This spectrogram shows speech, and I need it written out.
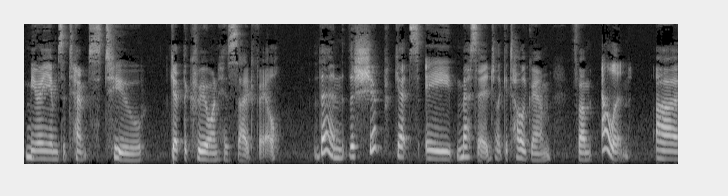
Merriam's attempts to get the crew on his side fail. Then the ship gets a message, like a telegram, from Ellen, uh,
